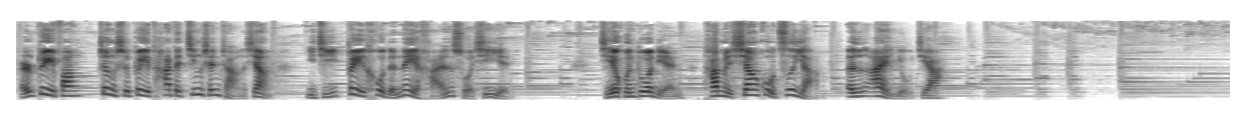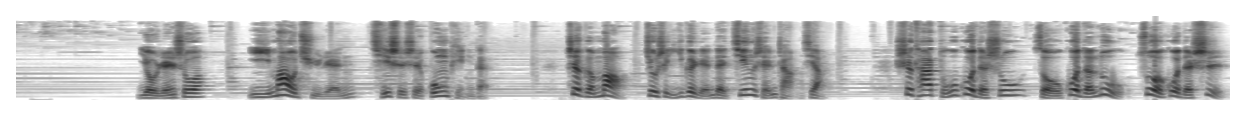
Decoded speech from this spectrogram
而对方正是被他的精神长相以及背后的内涵所吸引。结婚多年，他们相互滋养，恩爱有加。有人说，以貌取人其实是公平的。这个貌就是一个人的精神长相，是他读过的书、走过的路、做过的事、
